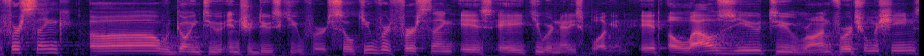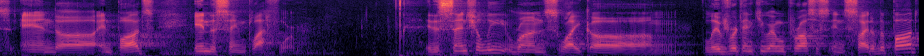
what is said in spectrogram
the first thing, uh, we're going to introduce KubeVirt. So KubeVirt first thing is a Kubernetes plugin. It allows you to run virtual machines and, uh, and pods in the same platform. It essentially runs like um, libvirt and QEMU process inside of the pod,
